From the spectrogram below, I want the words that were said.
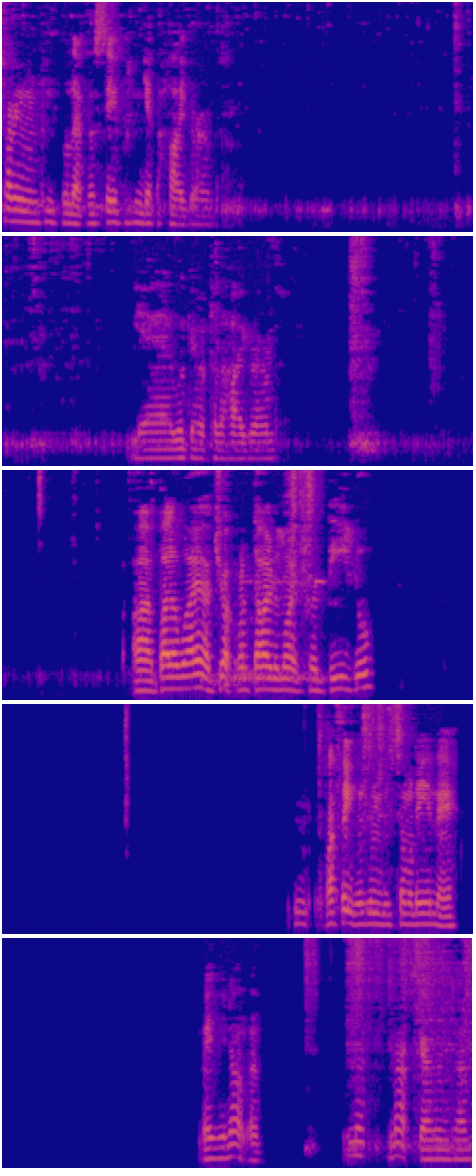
21 people left. Let's see if we can get the high ground. Yeah, we're going for the high ground. Uh, by the way, I dropped my dynamite for a deagle. Mm, I think there's going to be somebody in there. Maybe not then. No, Matt's gathering time.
